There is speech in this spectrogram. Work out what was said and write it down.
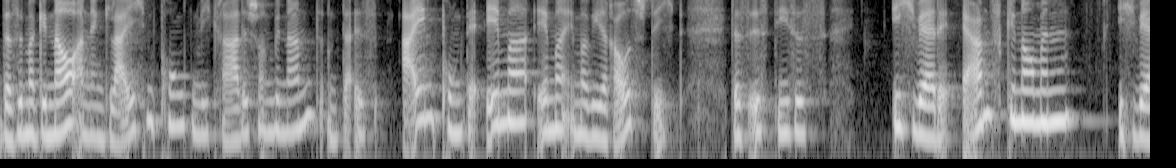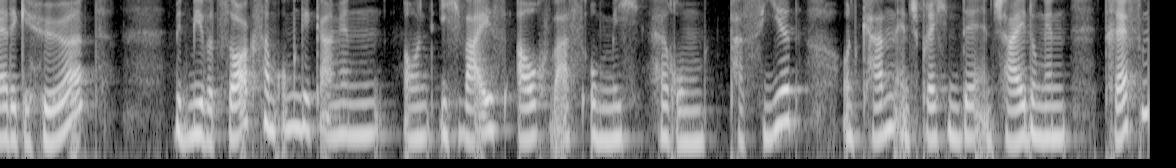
da sind wir genau an den gleichen Punkten wie gerade schon benannt. Und da ist ein Punkt, der immer, immer, immer wieder raussticht. Das ist dieses, ich werde ernst genommen, ich werde gehört, mit mir wird sorgsam umgegangen und ich weiß auch, was um mich herum passiert und kann entsprechende Entscheidungen treffen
